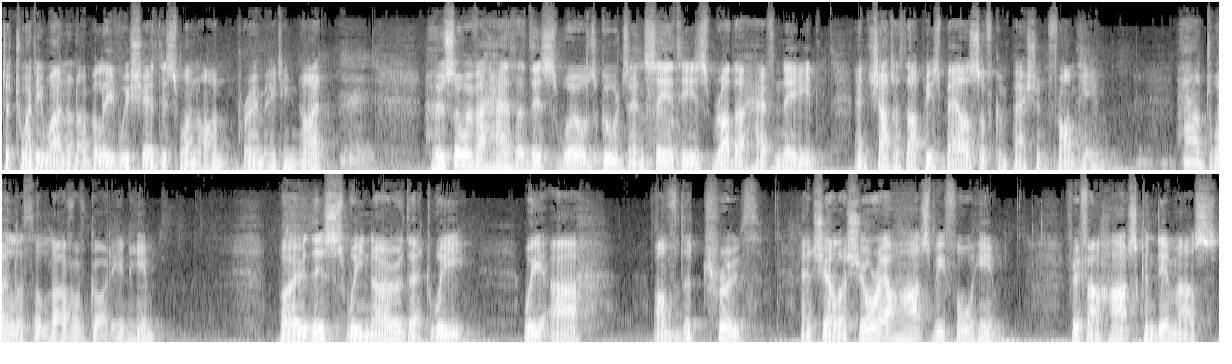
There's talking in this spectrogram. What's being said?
to 21, and I believe we shared this one on prayer meeting night. Whosoever hath this world's goods and seeth his brother have need, and shutteth up his bowels of compassion from him, how dwelleth the love of God in him? By this we know that we, we are of the truth, and shall assure our hearts before him. For if our hearts condemn us,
